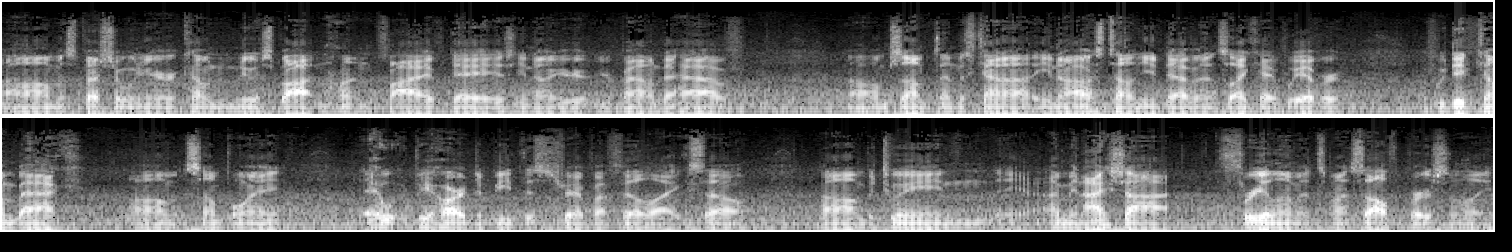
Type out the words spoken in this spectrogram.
um, especially when you're coming to a new spot and hunting five days, you know, you're you're bound to have um, something. It's kind of you know I was telling you, Devin. It's like hey, if we ever if we did come back um, at some point, it would be hard to beat this trip. I feel like so um, between I mean I shot three limits myself personally,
